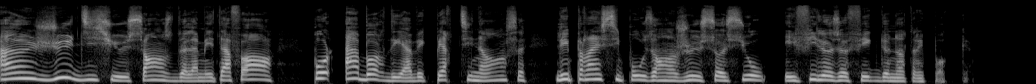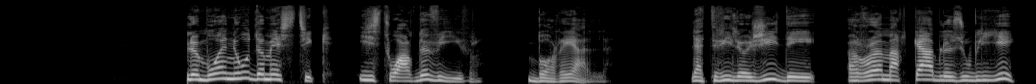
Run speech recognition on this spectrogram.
à un judicieux sens de la métaphore pour aborder avec pertinence les principaux enjeux sociaux et philosophiques de notre époque. Le moineau domestique, Histoire de vivre, Boréal. La trilogie des Remarquables oubliés,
